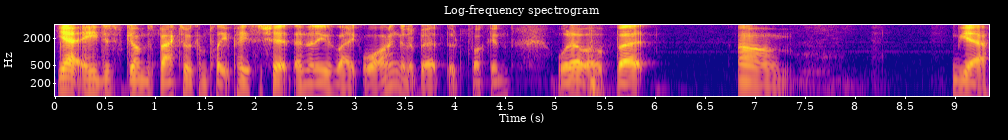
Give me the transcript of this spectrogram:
Yeah, he just comes back to a complete piece of shit, and then he's like, "Well, I'm gonna bet that fucking whatever." But, um, yeah.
